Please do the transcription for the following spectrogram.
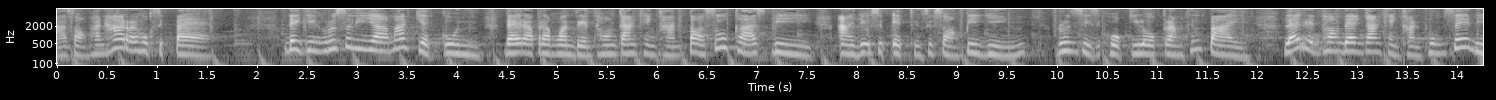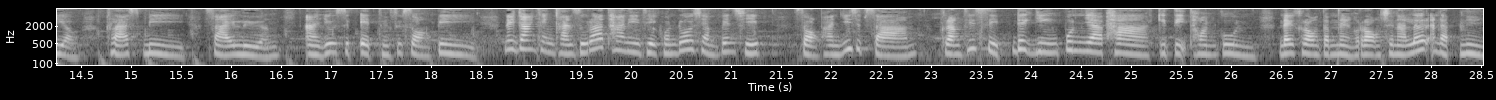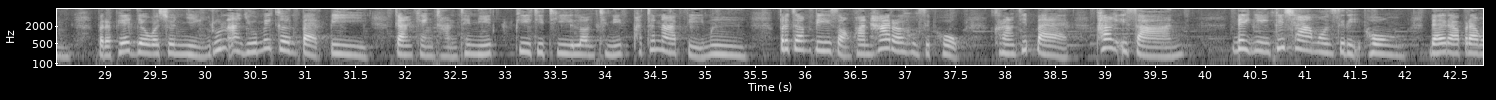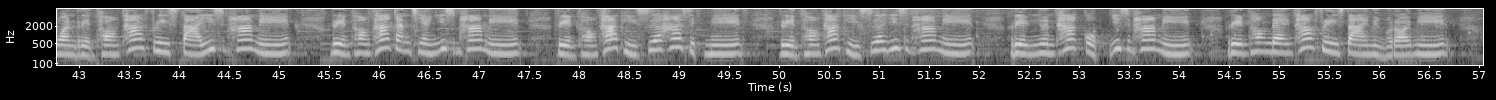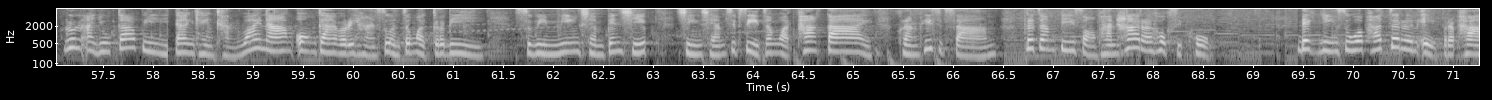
2568เด็กหญิงรุษณียามาศเกียรติกุล ได้รับรางวัลเหรียญทองการแข่งขันต่อสู้คลาส B อายุ 11-12 ปีหญิง รุ่น 46 กิโลกรัมขึ้นไป และเหรียญทองแดงการแข่งขันภูมิเซ่เดี่ยว คลาส B สายเหลือง อายุ 11-12 ปี ในการแข่งขันสุราษฎร์ธานีเทควันโดแชมเปี้ยนชิพ2023 ครั้งที่ 10 เด็กหญิงปุญญาภา กิติธรกุล ได้ครองตำแหน่งรองชนะเลิศอันดับหนึ่ง ประเภทเยาวชนหญิงรุ่นอายุไม่เกิน 8 ปี การแข่งขันเทนนิส PTT ลอนเทนนิสพัฒนาฝีมือ ประจำปี 2566 ครั้งที่ 8 ภาคอีสาน เด็กหญิงพิชามนสิริพงศ์ได้รับรางวัลเหรียญทองท่าฟรีสไตล์ 25 เมตร เหรียญทองท่ากันเชียง 25 เมตร เหรียญทองท่าผีเสื้อ 50 เมตร เหรียญทองท่าผีเสื้อ 25 เมตร เหรียญเงินท่ากบ 25 เมตร เหรียญทองแดงท่าฟรีสไตล์ 100 เมตร รุ่นอายุ 9 ปี การแข่งขันว่ายน้ำองค์การบริหารส่วนจังหวัดกระบี่ Swimming Championship ชิงแชมป์ 14 จังหวัดภาคใต้ ครั้งที่ 13 ประจำปี 2566 เด็กหญิงสุวพัฒน์เจริญเอกประภา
